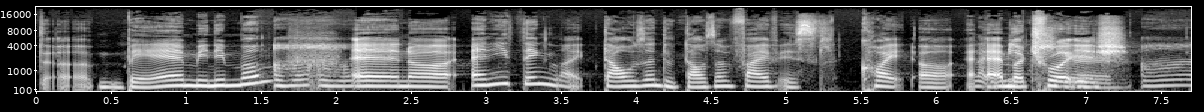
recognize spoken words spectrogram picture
the bare minimum. Uh-huh, uh-huh. And uh, anything like thousand to thousand five is quite uh Like amateur-ish. Ah,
